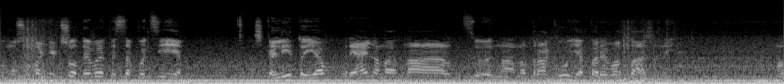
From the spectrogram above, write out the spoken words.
Тому що так, якщо дивитися по цій шкалі, то я реально на, на, цю, на, на траку я перевантажений. На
